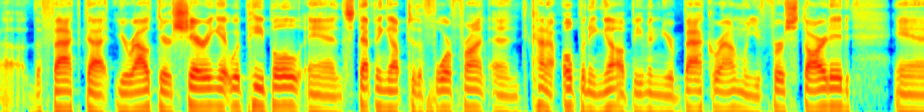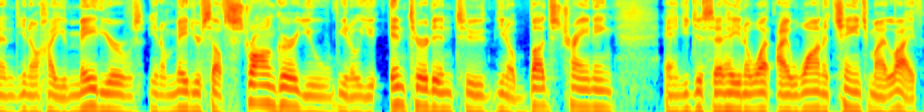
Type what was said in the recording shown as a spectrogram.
uh, the fact that you're out there sharing it with people and stepping up to the forefront and kind of opening up even your background when you first started and you know how you made your you know made yourself stronger. You you know you entered into you know BUD/S training and you just said hey you know what? I want to change my life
